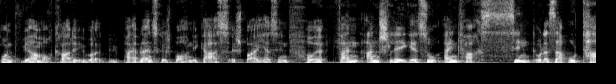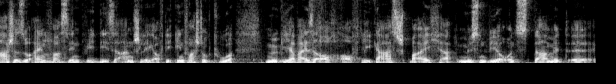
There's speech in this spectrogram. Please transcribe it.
Und wir haben auch gerade über die Pipelines gesprochen. Die Gasspeicher sind voll. Wann Anschläge so einfach sind oder Sabotage so einfach mhm. sind wie diese Anschläge auf die Infrastruktur, möglicherweise auch auf die Gasspeicher, müssen wir uns damit äh,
